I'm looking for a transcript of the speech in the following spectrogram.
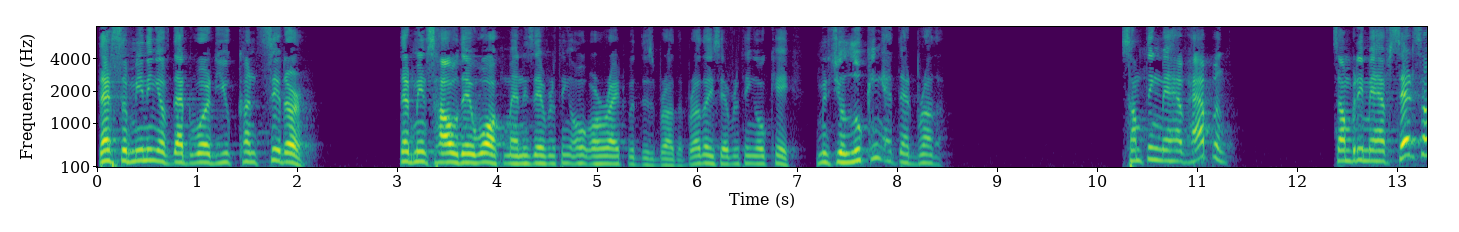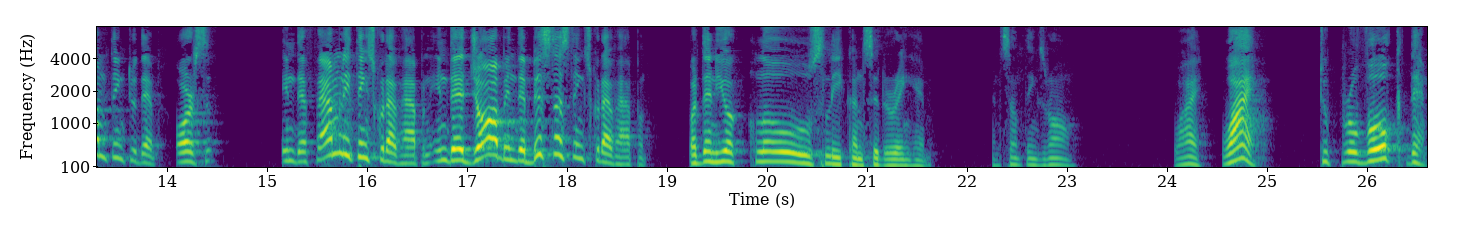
That's the meaning of that word. You consider. That means how they walk. Man, is everything all right with this brother? Brother, is everything okay? It means you're looking at that brother. Something may have happened. Somebody may have said something to them, or in their family, things could have happened. In their job, in their business, things could have happened. But then you're closely considering him, and something's wrong. Why? Why? To provoke them.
